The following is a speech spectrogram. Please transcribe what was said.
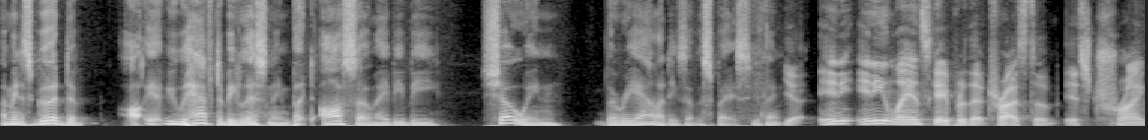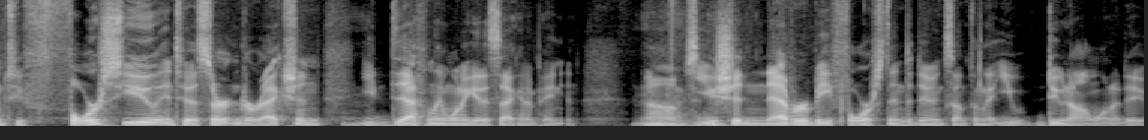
I mean, it's good to, uh, you have to be listening, but also maybe be showing the realities of the space. You think? Yeah. Any any landscaper that tries to is trying to force you into a certain direction, you definitely want to get a second opinion. Mm, um, you should never be forced into doing something that you do not want to do.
